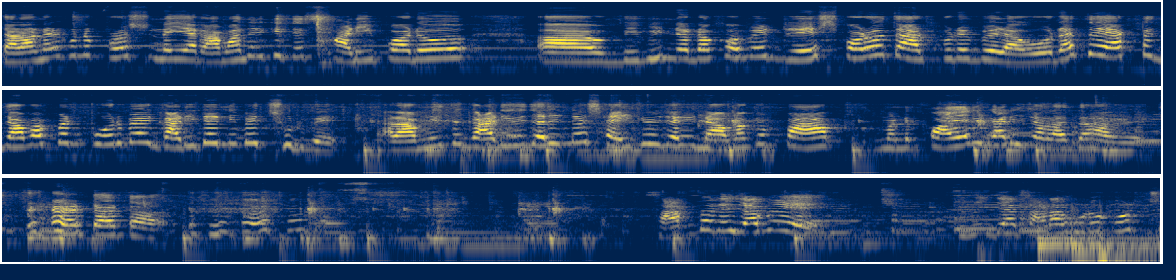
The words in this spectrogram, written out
দাঁড়ানোর কোনো প্রশ্ন নেই। আর আমাদেরকে যে শাড়ি পরো বিভিন্ন রকমের ড্রেস পরো তারপরে বেরাও ওরা তো একটা জামা প্যান্ট পরবে, গাড়িটা নিবে, ছুটবে। আর আমি তো গাড়িও জানি না সাইকেলও জানি না, আমাকে পা মানে পায়ের গাড়ি চালাতে হবে। টাটা। সাবধানে যাবে। তুমি যা তাড়াহুড়ো করছ।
